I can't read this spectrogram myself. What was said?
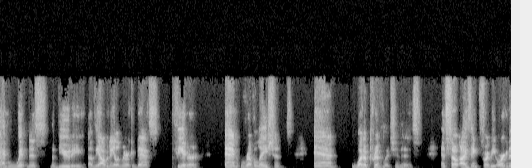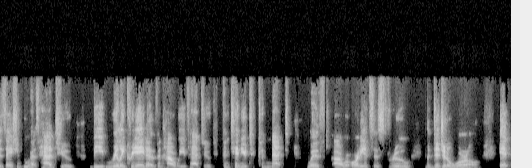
and witness the beauty of the Ailey American Dance Theater and Revelations. And what a privilege it is. And so I think for the organization who has had to be really creative in how we've had to continue to connect with our audiences through the digital world, it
